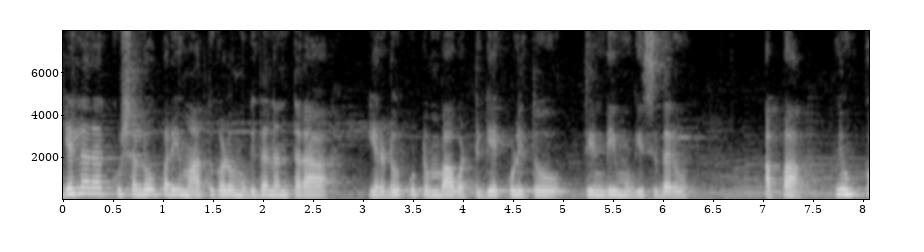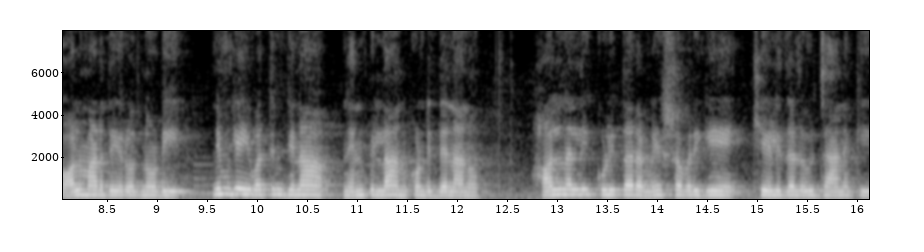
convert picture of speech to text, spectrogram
ಎಲ್ಲರ ಕುಶಲೋಪರಿ ಮಾತುಗಳು ಮುಗಿದ ನಂತರ ಎರಡೂ ಕುಟುಂಬ ಒಟ್ಟಿಗೆ ಕುಳಿತು ತಿಂಡಿ ಮುಗಿಸಿದರು. ಅಪ್ಪ, ನೀವು ಕಾಲ್ ಮಾಡದೇ ಇರೋದು ನೋಡಿ ನಿಮಗೆ ಇವತ್ತಿನ ದಿನ ನೆನಪಿಲ್ಲ ಅಂದ್ಕೊಂಡಿದ್ದೆ ನಾನು. ಹಾಲ್ನಲ್ಲಿ ಕುಳಿತ ರಮೇಶ್ ಅವರಿಗೆ ಕೇಳಿದಳು ಜಾನಕಿ,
